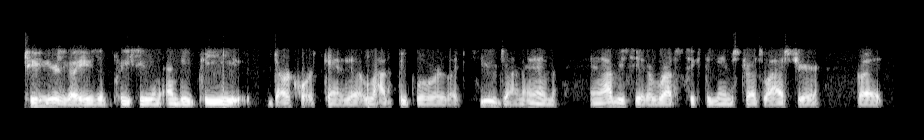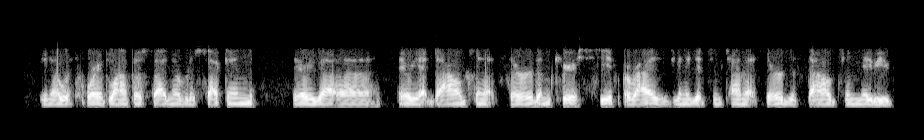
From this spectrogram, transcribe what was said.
two years ago he was a preseason MVP dark horse candidate. A lot of people were like huge on him and obviously had a rough 60 game stretch last year. But you know, with Jorge Polanco sliding over to second, there we got uh, there we got Donaldson at third. I'm curious to see if Arraez is going to get some time at third with Donaldson maybe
